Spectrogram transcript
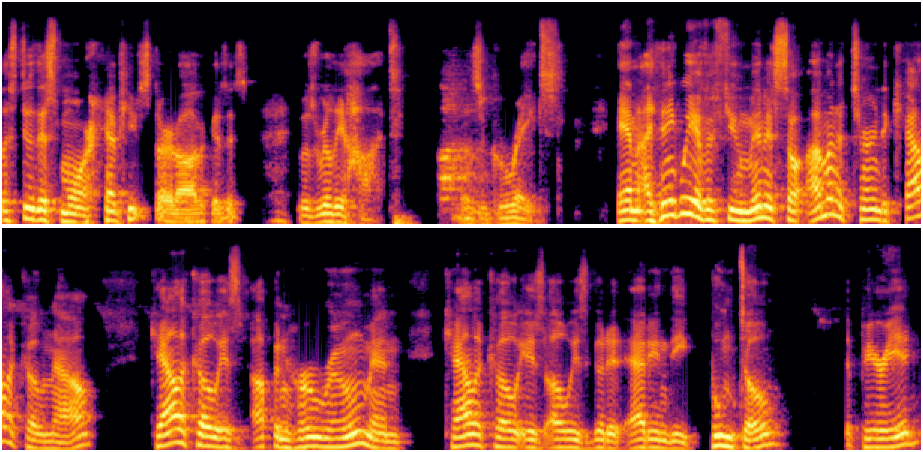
Let's do this more. Have you start off because it's it was really hot. It was great. And I think we have a few minutes, so I'm going to turn to Calico now. Calico is up in her room, and Calico is always good at adding the punto, the period.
